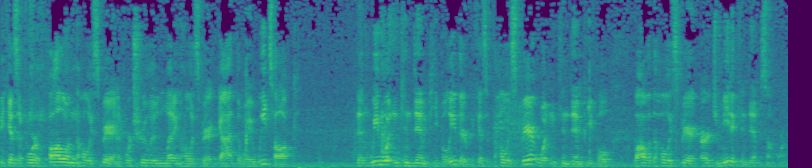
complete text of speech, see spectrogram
Because if we're following the Holy Spirit and if we're truly letting the Holy Spirit guide the way we talk, then we wouldn't condemn people either. Because if the Holy Spirit wouldn't condemn people, why would the Holy Spirit urge me to condemn someone?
